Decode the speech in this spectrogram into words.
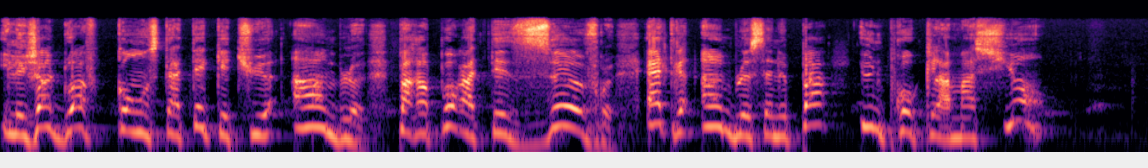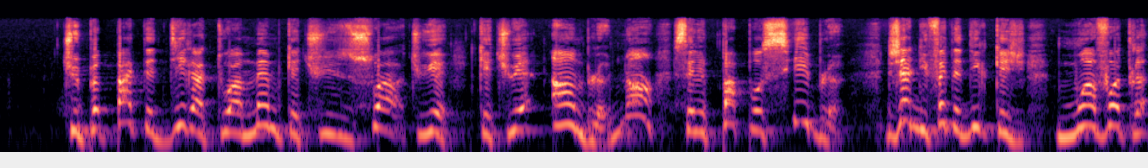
Les gens doivent constater que tu es humble par rapport à tes œuvres. Être humble, ce n'est pas une proclamation. Tu ne peux pas te dire à toi-même que tu sois, tu es, que tu es humble. Non, ce n'est pas possible. Déjà, du fait de dire que moi, votre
